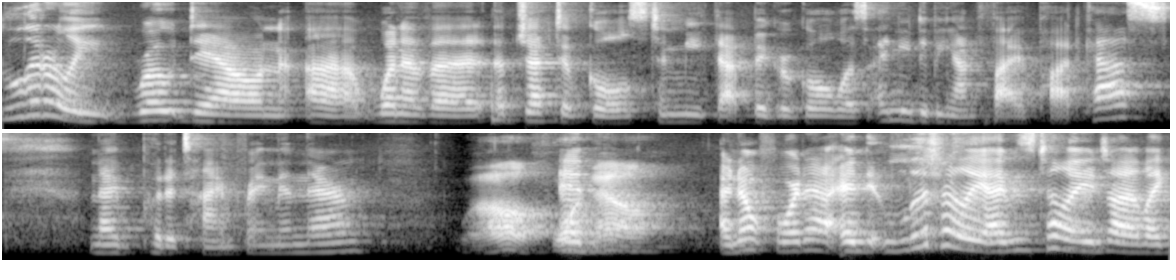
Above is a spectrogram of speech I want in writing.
literally wrote down uh, one of the objective goals to meet that bigger goal was I need to be on five podcasts, and I put a time frame in there. Wow, four And- now. I know four now, and literally, I was telling John like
